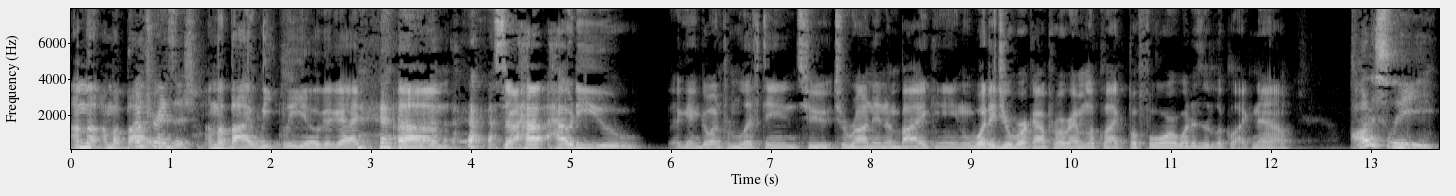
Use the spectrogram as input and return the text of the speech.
I'm a I'm a bi- I'm transitioning. I'm a bi-weekly yoga guy. Um, so how how do you again going from lifting to to running and biking? What did your workout program look like before? What does it look like now? honestly,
